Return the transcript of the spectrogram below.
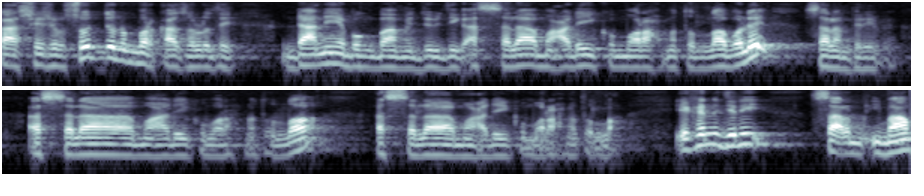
কাজ শেষ হবে। চোদ্দ নম্বর কাজ হলো যে ডানে এবং বামে দুই দিকে আসসালামু আলাইকুম রহমতুল্লাহ বলে সালাম ফিরিবে আসসালামু আলাইকুম রহমতুল্লাহ, আসসালামু আলাইকুম রহমতুল্লাহ। এখানে যিনি ইমাম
